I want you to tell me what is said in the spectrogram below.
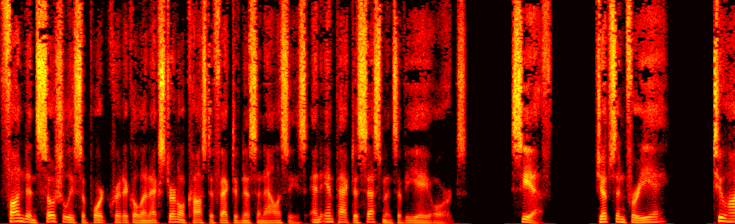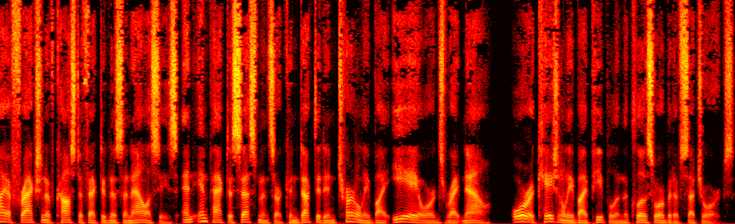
fund and socially support critical and external cost effectiveness analyses and impact assessments of EA orgs. Cf. Jepson for EA? Too high a fraction of cost effectiveness analyses and impact assessments are conducted internally by EA orgs right now, or occasionally by people in the close orbit of such orgs.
